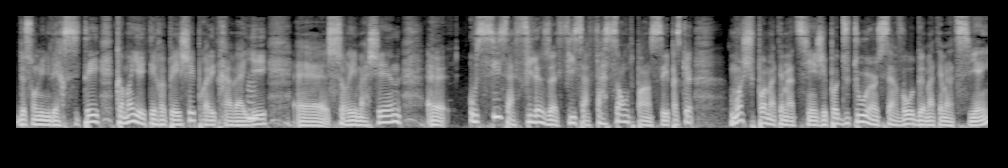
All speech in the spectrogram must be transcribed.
de son université, comment il a été repêché pour aller travailler euh, sur les machines. Euh, aussi sa philosophie, sa façon de penser, parce que moi je suis pas mathématicien, j'ai pas du tout un cerveau de mathématicien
